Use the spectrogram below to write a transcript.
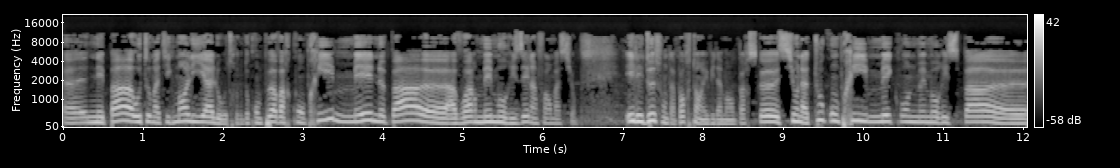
euh, n'est pas automatiquement lié à l'autre. Donc on peut avoir compris, mais ne pas euh, avoir mémorisé l'information. Et les deux sont importants, évidemment, parce que si on a tout compris, mais qu'on ne mémorise pas euh,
